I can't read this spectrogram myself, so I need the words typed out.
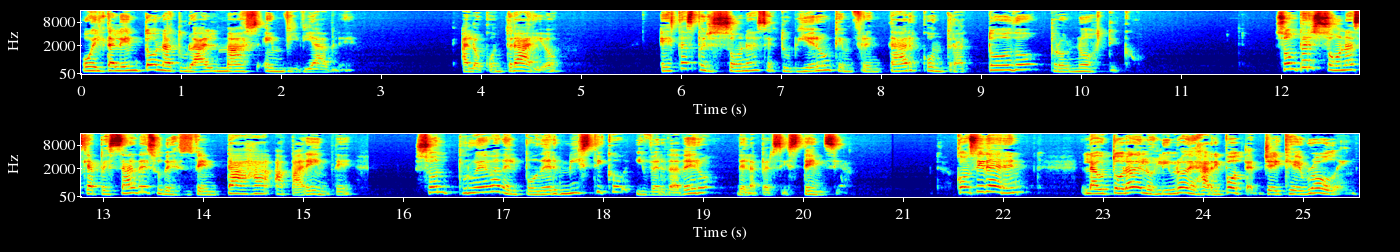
o el talento natural más envidiable. A lo contrario, estas personas se tuvieron que enfrentar contra todo pronóstico. Son personas que a pesar de su desventaja aparente, son prueba del poder místico y verdadero de la persistencia. Consideren la autora de los libros de Harry Potter, J.K. Rowling,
